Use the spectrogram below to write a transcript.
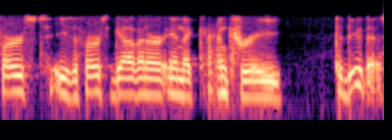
first he's the first governor in the country to do this.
